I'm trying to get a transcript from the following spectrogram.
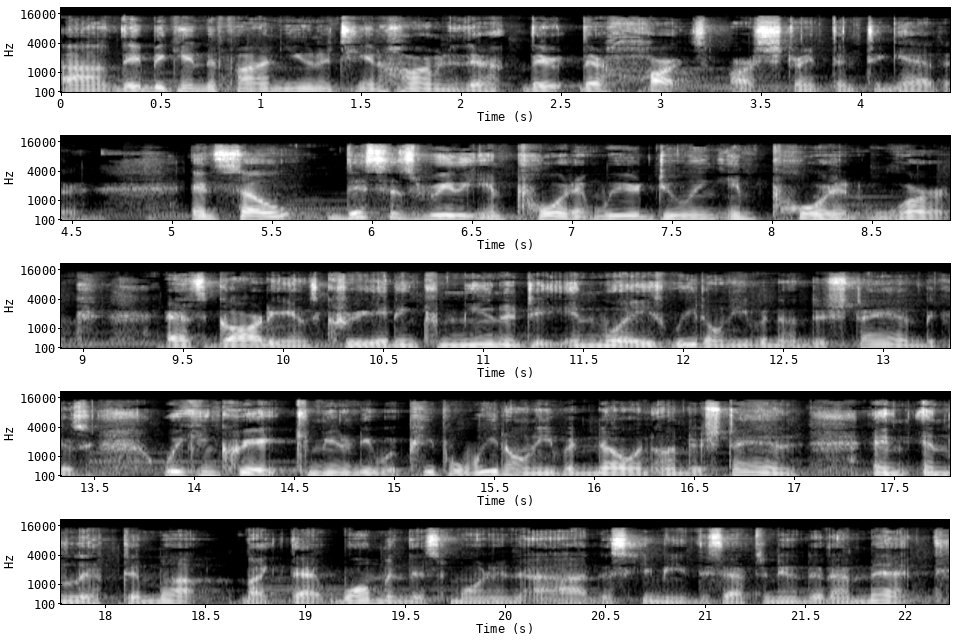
Uh, they begin to find unity and harmony. Their, their, their hearts are strengthened together. And so this is really important. We are doing important work as guardians, creating community in ways we don't even understand because we can create community with people we don't even know and understand and, and lift them up. Like that woman this morning, uh, excuse me, this afternoon that I met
